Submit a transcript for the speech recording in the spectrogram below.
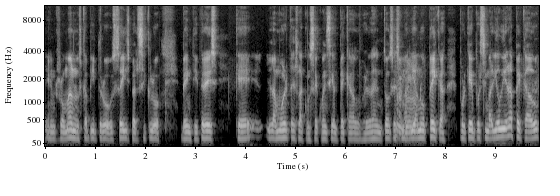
en Romanos capítulo 6, versículo 23, que la muerte es la consecuencia del pecado, ¿verdad? Entonces María no peca. ¿Por qué? Pues si María hubiera pecado,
